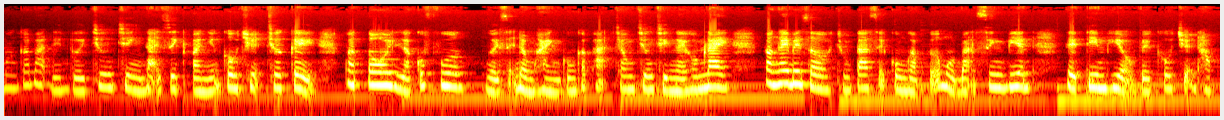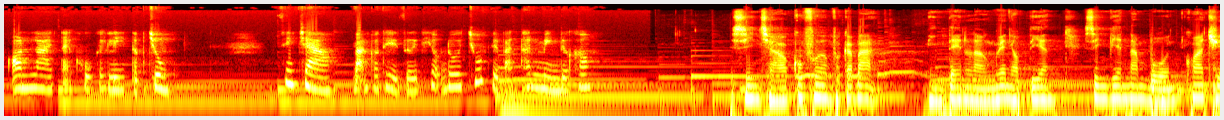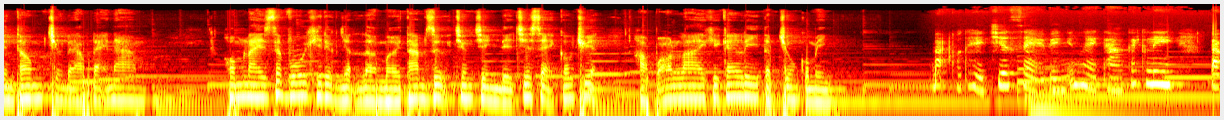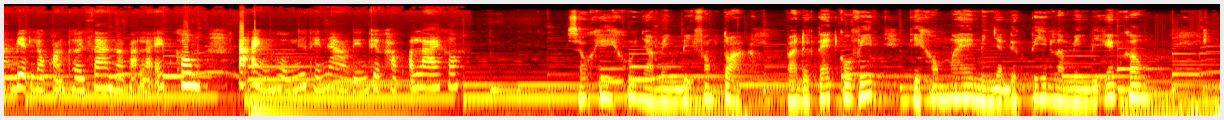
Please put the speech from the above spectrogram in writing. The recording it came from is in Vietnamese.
Mừng các bạn đến với chương trình Đại dịch và những câu chuyện chưa kể và tôi là Cúc Phương, người sẽ đồng hành cùng các bạn trong chương trình ngày hôm nay. Và ngay bây giờ chúng ta sẽ cùng gặp gỡ một bạn sinh viên để tìm hiểu về câu chuyện học online tại khu cách ly tập trung. Xin chào, bạn có thể giới thiệu đôi chút về bản thân mình được không? Xin chào Cúc Phương và các bạn. Mình tên là Nguyễn Ngọc Tiên, sinh viên năm 4 khoa truyền thông trường Đại học Đại Nam. Hôm nay rất vui khi được nhận lời mời tham dự chương trình để chia sẻ câu chuyện học online khi cách ly tập trung của mình. Bạn có thể chia sẻ về những ngày tháng cách ly, đặc biệt là khoảng thời gian mà bạn là F0 đã ảnh hưởng như thế nào đến việc học online không? Sau khi khu nhà mình bị phong tỏa và được test Covid thì không may mình nhận được tin là mình bị F0.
